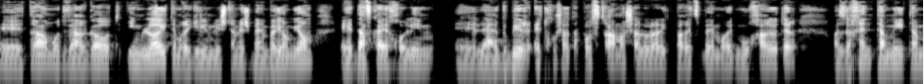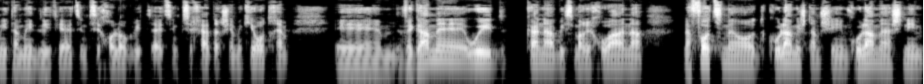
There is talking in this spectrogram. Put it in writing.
אה, טראומות והרגעות, אם לא הייתם רגילים להשתמש בהם ביום יום, אה, דווקא יכולים להגביר את תחושת הפוסט טראומה שעלולה להתפרץ במועד מאוחר יותר, אז לכן תמיד תמיד תמיד להתייעץ עם פסיכולוג, להתייעץ עם פסיכיאטר שמכיר אתכם, וגם וויד, קנאביס, מריחואנה, נפוץ מאוד, כולם משתמשים, כולם מעשנים.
